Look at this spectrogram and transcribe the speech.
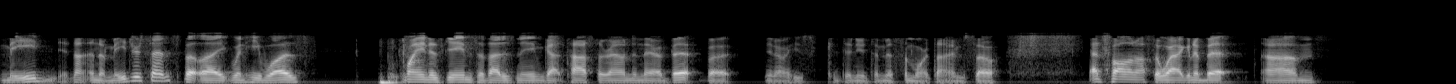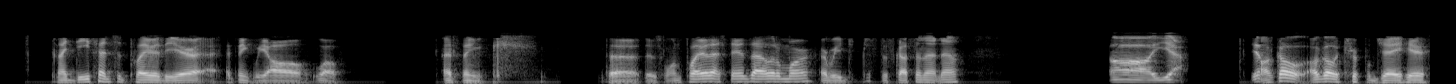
made not in a major sense, but like when he was playing his games, I thought his name got tossed around in there a bit, but you know he's continued to miss some more times, so that's fallen off the wagon a bit. Um, my defensive player of the year, I think we all, well, I think the there's one player that stands out a little more. Are we just discussing that now? Uh, yeah. Yep. I'll go. I'll go with Triple J here.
